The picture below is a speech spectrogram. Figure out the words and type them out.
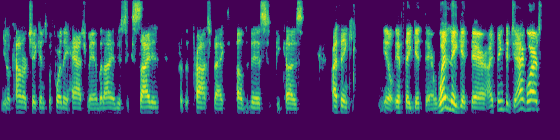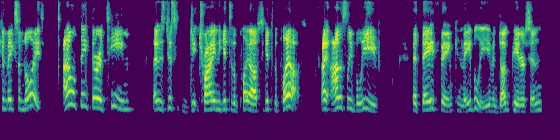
you know, counter chickens before they hatch, man, but I am just excited for the prospect of this because I think, you know, if they get there, when they get there, I think the Jaguars can make some noise. I don't think they're a team that is just get, trying to get to the playoffs to get to the playoffs. I honestly believe that they think and they believe, and Doug Pederson,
